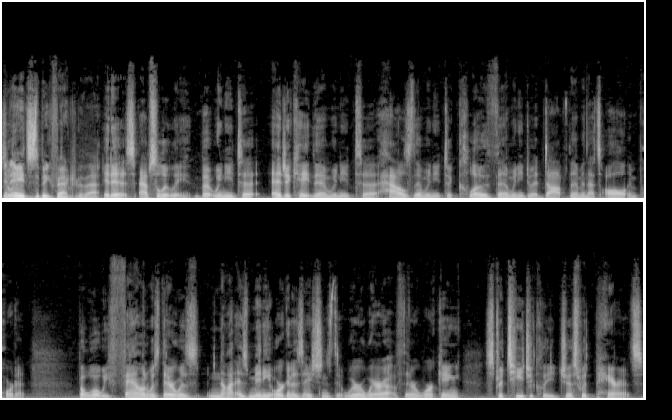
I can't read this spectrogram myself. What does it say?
So and we- AIDS is a big factor to that. it is absolutely, but we need to educate them. We need to house them. We need to clothe them. We need to adopt them, and that's all important. But what we found was there was not as many organizations that we're aware of that are working strategically just with parents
